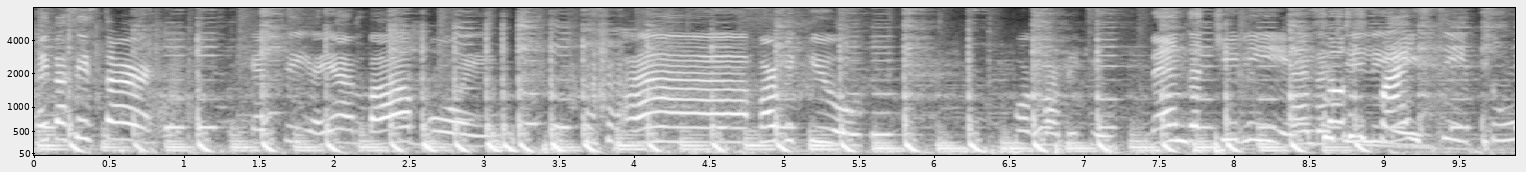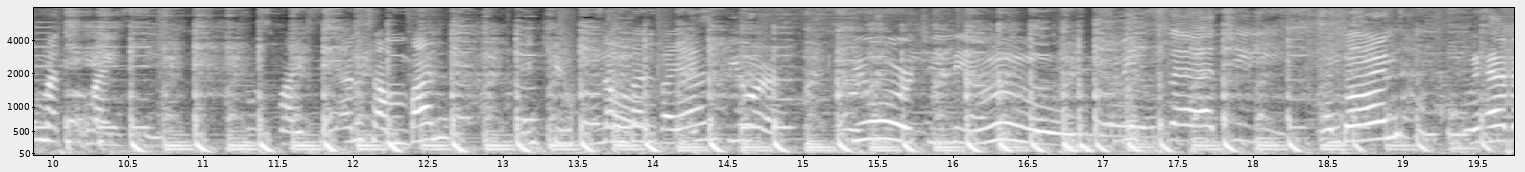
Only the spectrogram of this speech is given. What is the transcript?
Pakita sister. See. Ayan, baboy. Ah, barbecue. Pork barbecue. Then the chili. And the so chili. spicy, too much spicy. Too spicy. Ano, sambal? Thank you. Sambal ba yan? It's pure. Pure chili. Ooh. With uh, chili. And then, we have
